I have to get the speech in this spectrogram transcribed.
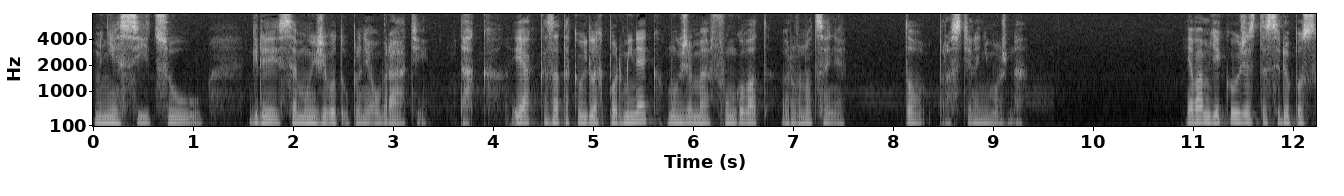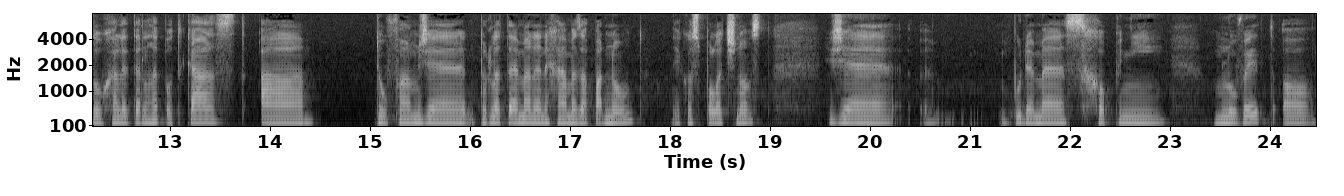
měsíců, kdy se můj život úplně obrátí. Tak, jak za takových podmínek můžeme fungovat rovnoceně? To prostě není možné. Já vám děkuji, že jste si doposlouchali tenhle podcast a doufám, že tohle téma nenecháme zapadnout jako společnost, že budeme schopni mluvit o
